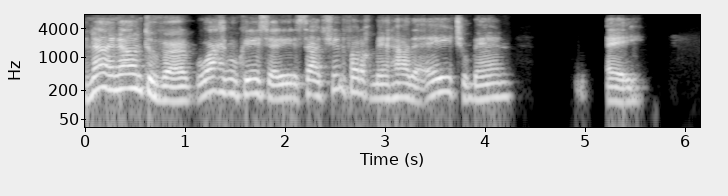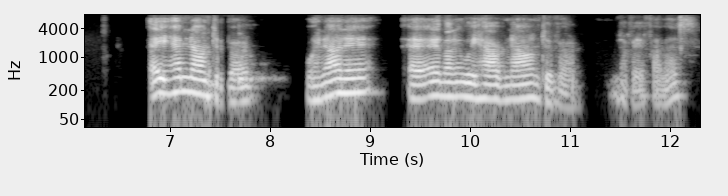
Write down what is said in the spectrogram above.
هنا noun to verb واحد ممكن يسأل أستاذ شنو الفرق بين هذا H وبين A A هم noun to verb وهنا آه، أيضا we have noun to verb دقيقة بس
